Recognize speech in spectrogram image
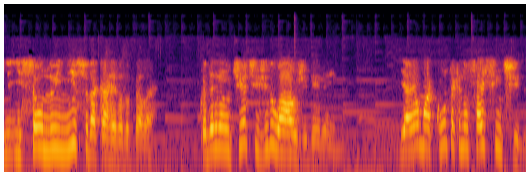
E, e são no início da carreira do Pelé. Quando ele não tinha atingido o auge dele ainda e aí é uma conta que não faz sentido.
